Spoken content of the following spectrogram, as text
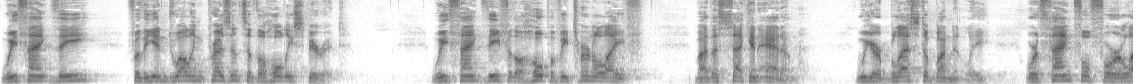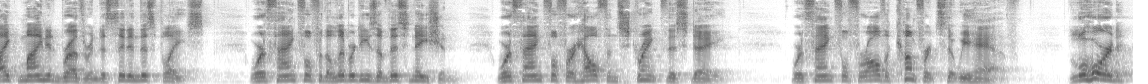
We thank thee for the indwelling presence of the Holy Spirit. We thank thee for the hope of eternal life by the second Adam. We are blessed abundantly. We're thankful for like minded brethren to sit in this place. We're thankful for the liberties of this nation. We're thankful for health and strength this day. We're thankful for all the comforts that we have. Lord,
